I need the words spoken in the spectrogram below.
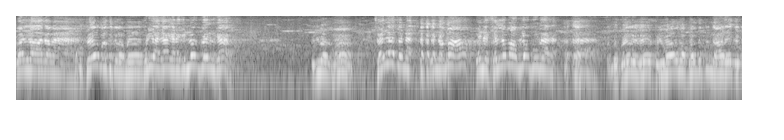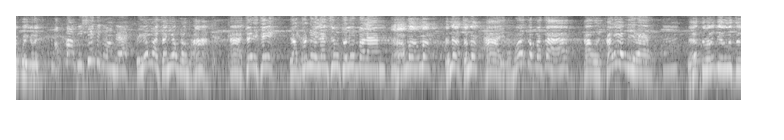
கொல்லாதவன் அப்ப பேரை மாத்திக்கலாமே. முடியாதா? எனக்கு இன்னொரு பேர் இருக்க? பிடிவாதமா சரியா சொன்னேன் எங்க அம்மா என்னை செல்லமா அப்படிதான் கூப்பிடுறாங்க. நம்ம பேரு பிடிவாதமா பிறந்துட்டு நாடே கெட்டு போய் அப்பா விஷயத்துக்கு வாங்க. ஏம்மா தனியா போலாமா? ஆ சரி சரி. என் பொண்ணு எல்லா விஷயமும் சொல்லியிருப்பாளா? ஆமா ஆமா. என்ன சொன்ன. ஆ இவன் முகத்தை பார்த்தா நான் ஒரு கலையல்லையே. நேத்து வரைக்கும் இருந்துச்சு.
